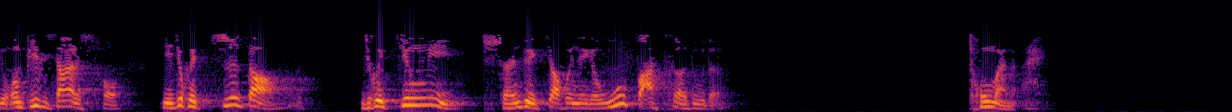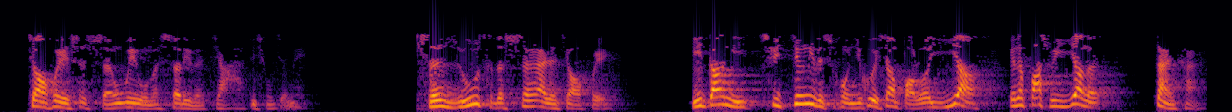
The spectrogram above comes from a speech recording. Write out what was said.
我们彼此相爱的时候，你就会知道，你就会经历神对教会那个无法测度的。充满了爱，教会是神为我们设立的家，弟兄姐妹，神如此的深爱着教会，你当你去经历的时候，你会像保罗一样，跟他发出一样的赞叹。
